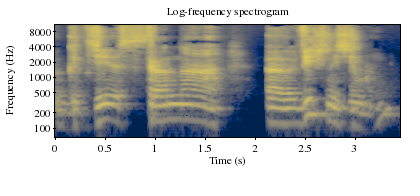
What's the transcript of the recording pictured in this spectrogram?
где страна э, вечной зимы,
